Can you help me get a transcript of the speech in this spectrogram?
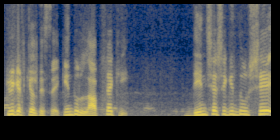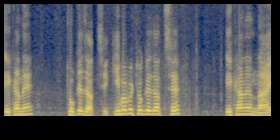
ক্রিকেট খেলতেছে। কিন্তু লাভটা কি? দিন শেষে কিন্তু সে এখানে ঠকে যাচ্ছে। কীভাবে ঠকে যাচ্ছে? এখানে নাই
